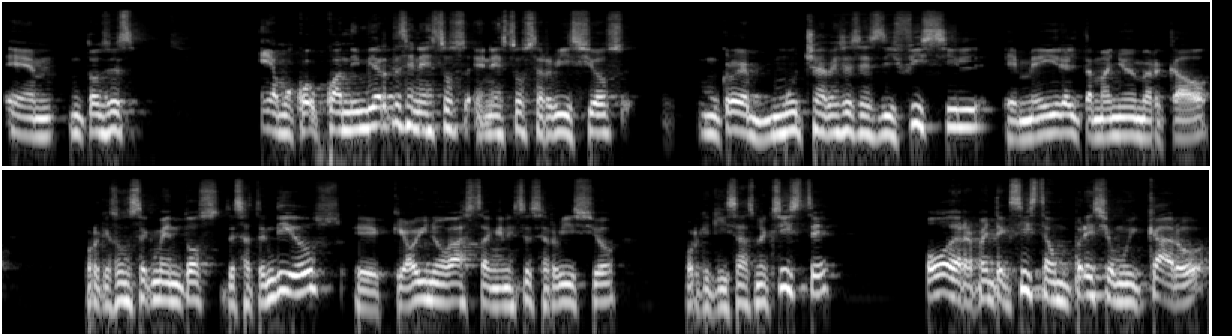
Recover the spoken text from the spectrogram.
Em, entonces, cuando inviertes en estos, en estos servicios, creo que muchas veces es difícil eh, medir el tamaño de mercado porque son segmentos desatendidos eh, que hoy no gastan en este servicio porque quizás no existe o de repente existe a un precio muy caro,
